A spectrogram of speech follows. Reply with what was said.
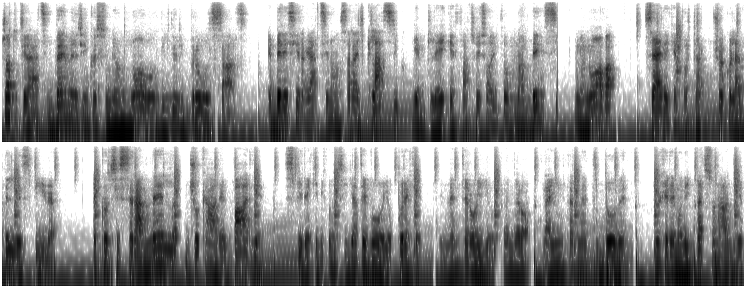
Ciao a tutti ragazzi, benvenuti in questo mio nuovo video di Brawl Stars. Ebbene sì ragazzi, non sarà il classico gameplay che faccio di solito, ma bensì una nuova serie che porterò, cioè quella delle sfide. E consisterà nel giocare varie sfide che mi consigliate voi, oppure che inventerò io, prenderò da internet dove giocheremo dei personaggi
